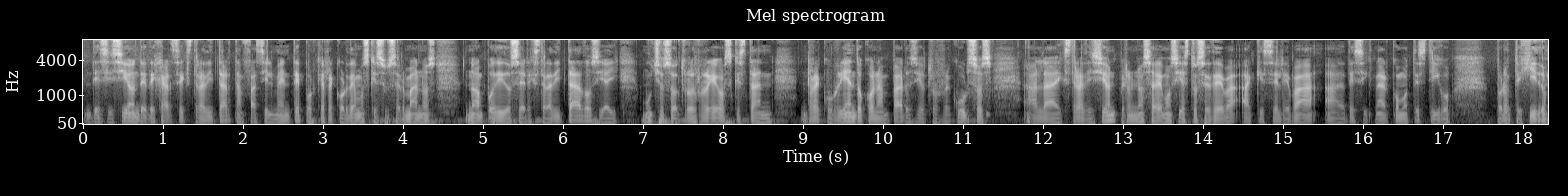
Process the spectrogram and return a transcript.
decisión de dejarse extraditar tan fácilmente, porque recordemos que sus hermanos no han podido ser extraditados y hay muchos otros reos que están recurriendo con amparos y otros recursos a la extradición, pero no sabemos si esto se deba a que se le va a designar como testigo protegido.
